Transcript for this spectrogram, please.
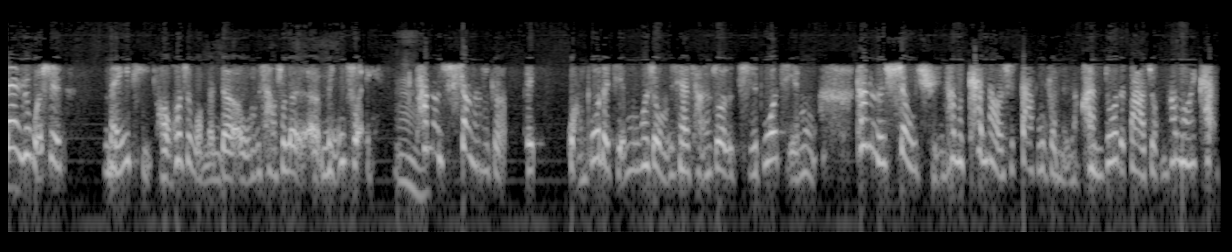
但如果是媒体哦，或者我们的我们常说的呃名嘴，嗯，他们上一个诶广播的节目，或者我们现在常做的直播节目，他们的受群，他们看到的是大部分的人，很多的大众，他们会看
